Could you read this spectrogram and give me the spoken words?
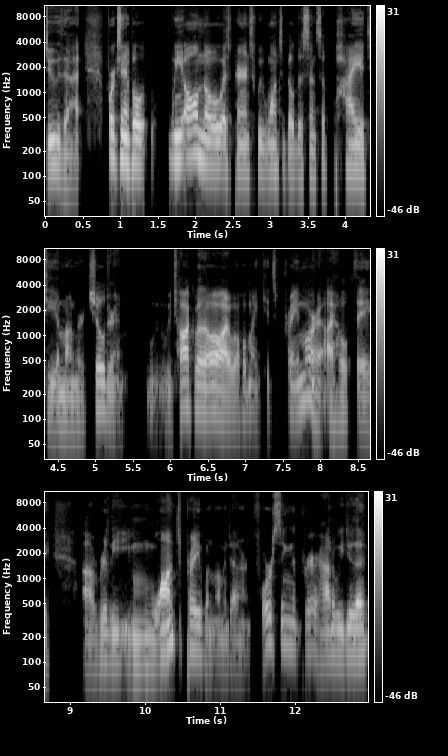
do that. For example, we all know as parents, we want to build a sense of piety among our children. We, talk about, oh, I hope my kids pray more. I hope they uh, really even want to pray when mom and dad aren't forcing the prayer. How do we do that?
